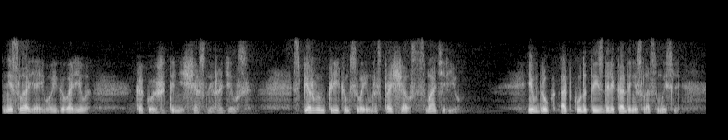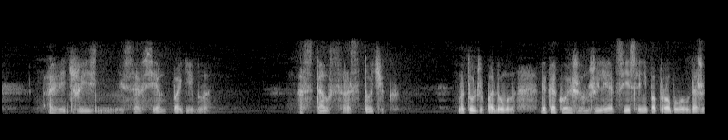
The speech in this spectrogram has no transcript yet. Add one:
Несла я его и говорила, какой же ты несчастный родился с первым криком своим распрощался с матерью. И вдруг откуда-то издалека донеслась мысль, а ведь жизнь не совсем погибла. Остался росточек. Но тут же подумала, да какой же он жилец, если не попробовал даже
